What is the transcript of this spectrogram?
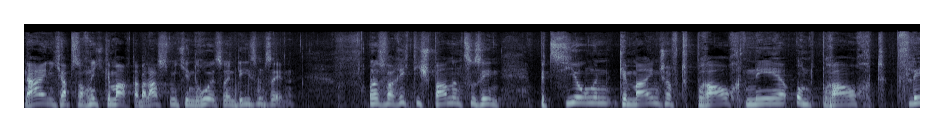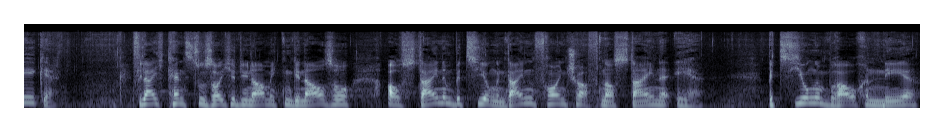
Nein, ich habe es noch nicht gemacht, aber lasst mich in Ruhe, so in diesem Sinn. Und es war richtig spannend zu sehen, Beziehungen, Gemeinschaft braucht Nähe und braucht Pflege. Vielleicht kennst du solche Dynamiken genauso aus deinen Beziehungen, deinen Freundschaften, aus deiner Ehe. Beziehungen brauchen Nähe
